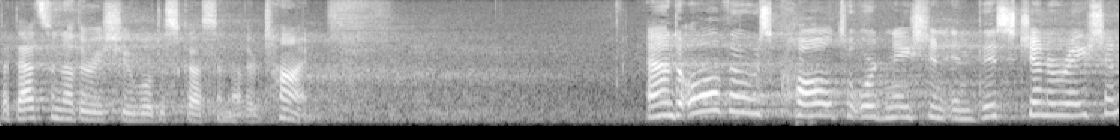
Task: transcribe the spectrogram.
but that's another issue we'll discuss another time. And all those called to ordination in this generation,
